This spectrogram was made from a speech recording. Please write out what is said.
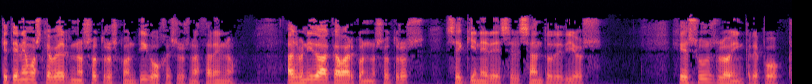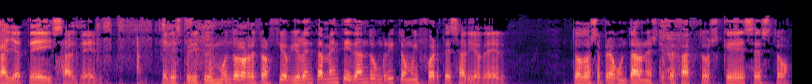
¿Qué tenemos que ver nosotros contigo, Jesús Nazareno? ¿Has venido a acabar con nosotros? Sé quién eres, el santo de Dios. Jesús lo increpó, cállate y sal de él. El espíritu inmundo lo retorció violentamente y dando un grito muy fuerte salió de él. Todos se preguntaron estupefactos, ¿qué es esto?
